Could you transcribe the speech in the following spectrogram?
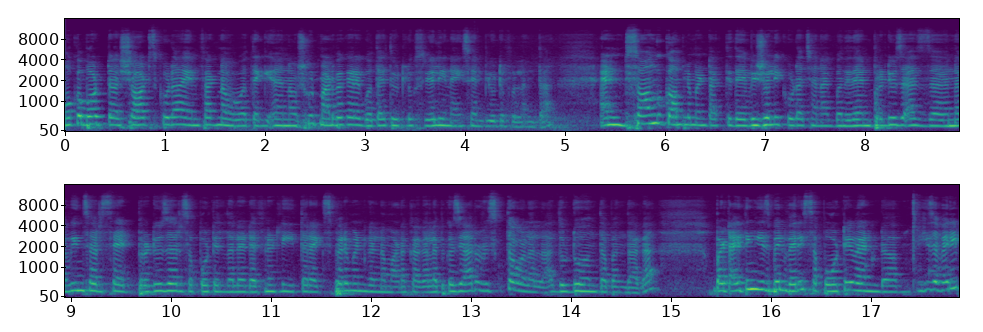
ಮೊಕಬೌಟ್ ಶಾರ್ಟ್ಸ್ ಕೂಡ ಇನ್ಫ್ಯಾಕ್ಟ್ ನಾವು ತೆಗೆ ನಾವು ಶೂಟ್ ಮಾಡ್ಬೇಕಾದ್ರೆ ಗೊತ್ತಾಯ್ತು it looks really nice and beautiful ಅಂತ. ಆ್ಯಂಡ್ ಸಾಂಗು ಕಾಂಪ್ಲಿಮೆಂಟ್ ಆಗ್ತಿದೆ ವಿಜುವಲಿ ಕೂಡ ಚೆನ್ನಾಗಿ ಬಂದಿದೆ. And produce as Naveen sir set producer support ಇಲ್ದಲೆ ಡೆಫಿನೆಟ್ಲಿ ಈ ಥರ ಎಕ್ಸ್ಪೆರಿಮೆಂಟ್ಗಳನ್ನ ಮಾಡೋಕ್ಕಾಗಲ್ಲ. ಬಿಕಾಸ್ ಯಾರು ರಿಸ್ಕ್ ತೊಗೊಳ್ಳಲ್ಲ ದುಡ್ಡು ಅಂತ ಬಂದಾಗ. But I think is been very supportive and is a very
